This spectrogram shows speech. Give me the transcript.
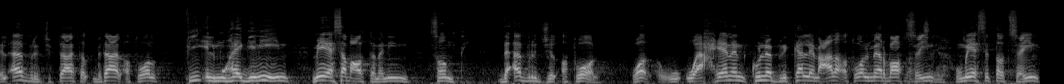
ال average بتاع بتاع الأطوال في المهاجمين 187 سم ده average الأطوال. وأحيانا كنا بنتكلم على أطوال 194 و196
